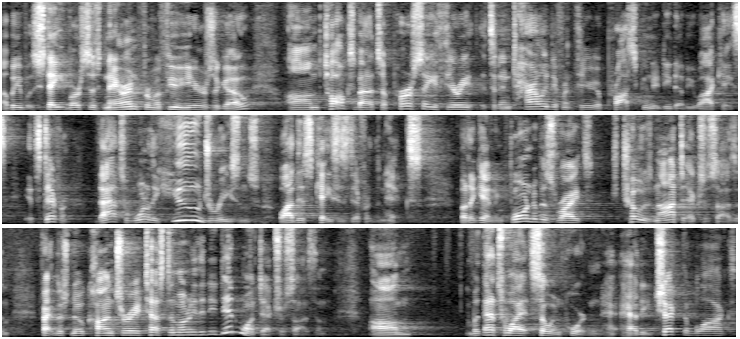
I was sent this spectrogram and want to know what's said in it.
I believe State versus Narron from a few years ago, um, talks about it's a per se theory. It's an entirely different theory of prosecuting a DWI case. It's different. That's one of the huge reasons why this case is different than Hicks. But again, informed of his rights, chose not to exercise them. In fact, there's no contrary testimony that he did want to exercise them. Um, but that's why it's so important. Had he checked the blocks,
